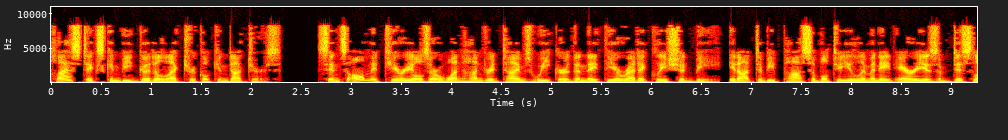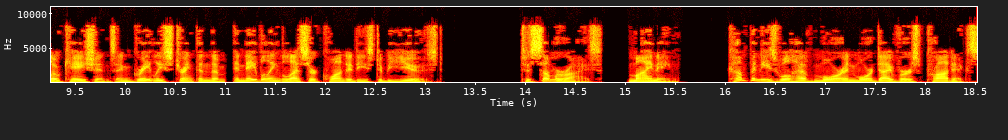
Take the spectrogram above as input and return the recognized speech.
Plastics can be good electrical conductors. Since all materials are 100 times weaker than they theoretically should be, it ought to be possible to eliminate areas of dislocations and greatly strengthen them, enabling lesser quantities to be used. To summarize, mining Companies will have more and more diverse products,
